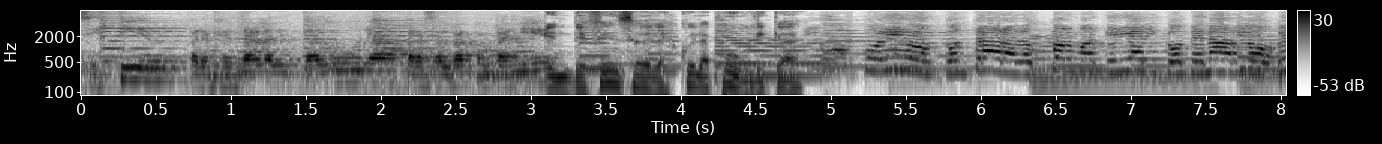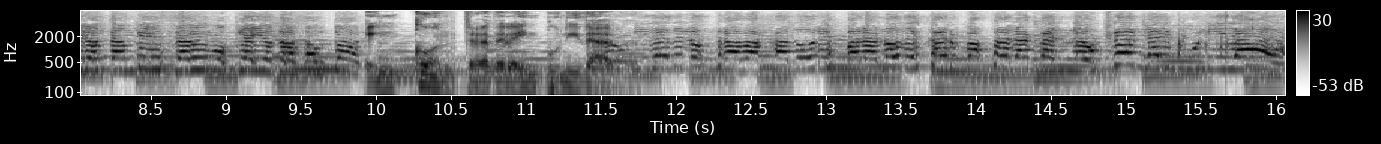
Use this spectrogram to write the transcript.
resistir, para enfrentar la dictadura, para salvar compañeros. en defensa de la escuela pública Hemos podido encontrar al autor material y condenarlo, pero también sabemos que hay otros autores. en contra de la impunidad. La unidad de los trabajadores para no dejar pasar acá en Neuquén la impunidad.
